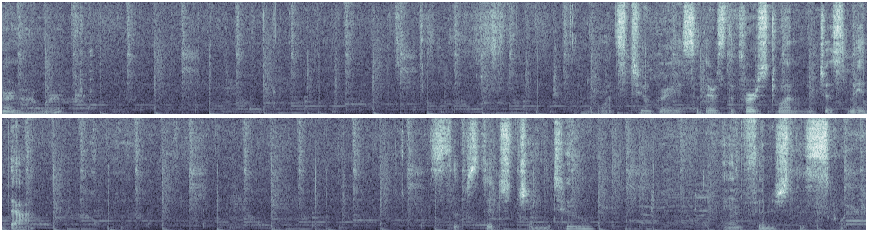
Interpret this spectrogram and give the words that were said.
Turn our work. And it wants two grays, so there's the first one. We just made that. Slip stitch, chain two, and finish this square.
